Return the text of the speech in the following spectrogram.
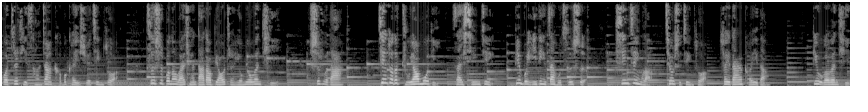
或肢体残障，可不可以学静坐？姿势不能完全达到标准，有没有问题？师傅答：静坐的主要目的在心静，并不一定在乎姿势。心静了就是静坐，所以当然可以的。第五个问题：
